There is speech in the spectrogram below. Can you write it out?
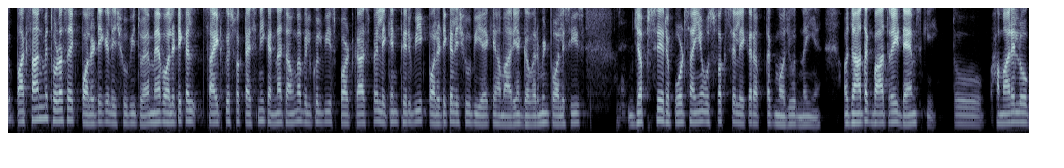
تو پاکستان میں تھوڑا سا ایک پولیٹیکل ایشو بھی تو ہے۔ میں پولیٹیکل سائڈ کو اس وقت ٹچ نہیں کرنا چاہوں گا، بالکل بھی اس پوڈ کاسٹ پہ، لیکن پھر بھی ایک پولیٹیکل ایشو بھی ہے کہ ہمارے یہاں گورنمنٹ پالیسیز جب سے رپورٹس آئی ہیں، اس وقت سے لے کر اب تک موجود نہیں ہیں۔ اور جہاں تک بات رہی ڈیمس کی، تو ہمارے لوگ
